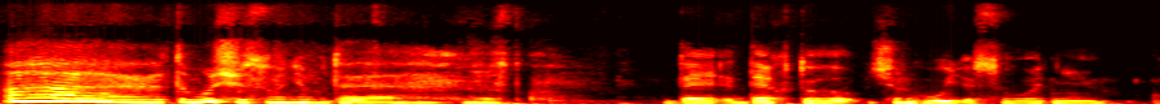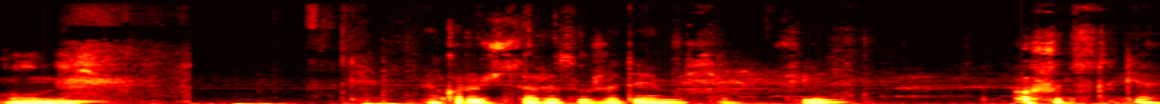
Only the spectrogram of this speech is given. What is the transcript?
А, тому що сьогодні буде жорстко. Де, дехто чергує сьогодні головний. Ну, коротше, зараз вже дивимося фільм. А що це таке?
